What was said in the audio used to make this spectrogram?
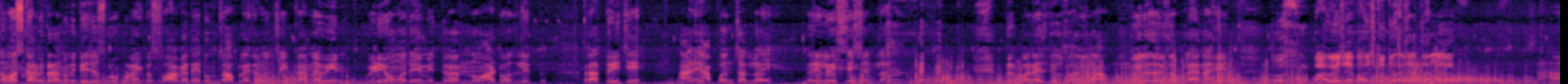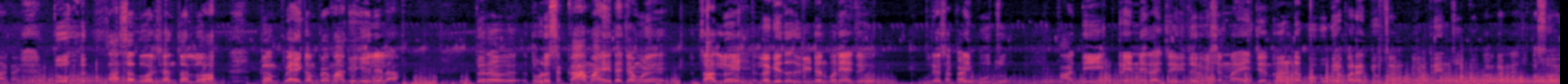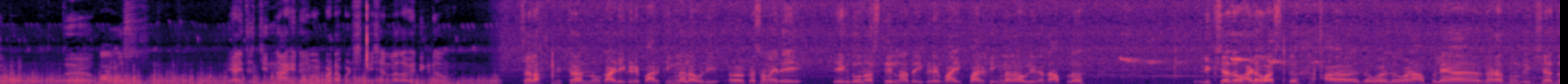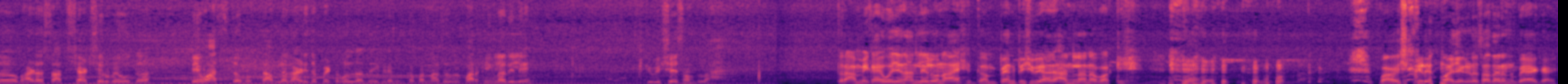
नमस्कार मित्रांनो मी तेजस ग्रुप. पुन्हा एकदा स्वागत आहे तुमचं आपल्या चॅनलच्या एका नवीन व्हिडिओमध्ये. मित्रांनो आठ वाजलेत रात्रीचे आणि आपण चाललोय रेल्वे स्टेशनला तर बऱ्याच दिवसांनी ना मुंबईला जायचा प्लॅन आहे. भावेश आहे. भावेश किती वर्षांत चाललं? सहा काय? तो सात सात वर्षांत चाललो हा. गंप्या आहे गंप्या मागे गेलेला. तर थोडंसं काम आहे त्याच्यामुळे चाललोय. लगेचच रिटर्न पण यायचं उद्या सकाळी पोहोचू. आधी ट्रेनने जायचं रिझर्वेशन नाही. जनरल डब्बा बघूया बऱ्याच दिवसांनी ट्रेनचं उपयोग करण्याचं कसं होईल. तर पाऊस यायचं चिन्ह आहे त्यामुळे पटापट स्टेशनला जाऊया तिकडे जाऊन चला मित्रांनो गाडी इकडे पार्किंगला लावली. कसं माहिती आहे एक दोन असतील ना तर इकडे बाईक पार्किंगला लावली ना तर आपलं रिक्षाचं भाडं वाचतं. जवळजवळ आपल्या घरातून रिक्षाचं भाडं सातशे आठशे रुपये होतं. ते वाचतं. फक्त आपलं गाडीचं पेट्रोल जातं. इकडे फक्त पन्नास रुपये पार्किंगला दिले की विषय संपला. तर आम्ही काय वजन आणलेलो नाही गंप्यान पिशवी आणला ना बाकी. भावेशकडे माझ्याकडे साधारण बॅग आहे.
